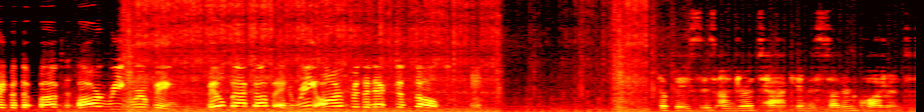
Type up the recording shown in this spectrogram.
Destroyed, but the bugs are regrouping. Build back up and rearm for the next assault. The base is under attack in the southern quadrant.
